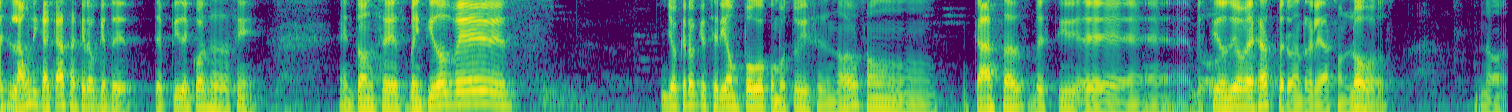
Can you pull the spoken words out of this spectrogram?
es la única casa creo que te, pide cosas así. Entonces, 22B es, yo creo que sería un poco como tú dices, ¿no? Son casas vesti eh, vestidos de ovejas, pero en realidad son lobos. ¿no?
